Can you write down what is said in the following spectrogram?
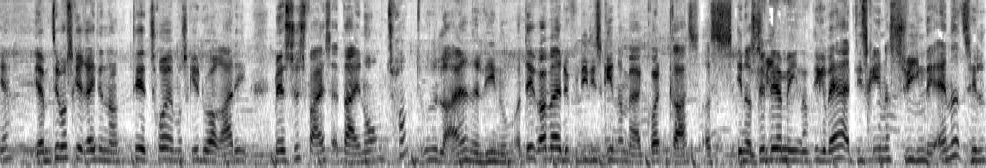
Ja, jamen det er måske rigtigt nok. Det tror jeg måske, du har ret i. Men jeg synes faktisk, at der er enormt tomt ude i lejrene lige nu. Og det kan godt være, at det er, fordi de skal ind og mærke grønt græs. Og ind og Det er det, jeg mener. Det kan være, at de skal ind og svine det andet til.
